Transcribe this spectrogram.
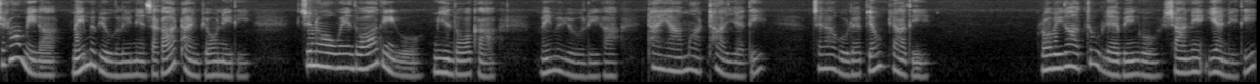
ကျွန်တော်အမိကမိမပြိုကလေးနဲ့စကားထိုင်ပြောနေသည်ကျွန်တော်ဝင်သွားသည်ကိုမြင်တော့အခါမိမပြိုကလေးကထိုင်ရာမှထရက်သည်ကျွန်တော်ကိုလည်းပြုံးပြသည် ရော်ဘီကသူ့လေဘင်းကို ရှာနှင့်ရက်နေသည်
